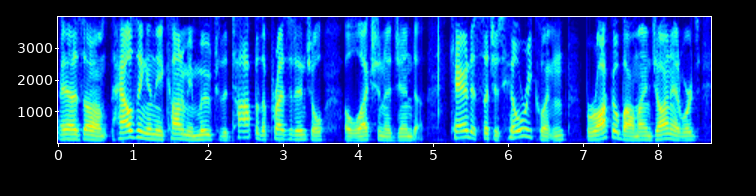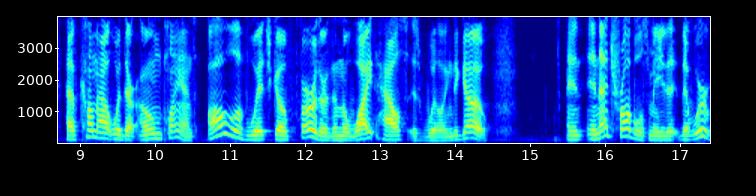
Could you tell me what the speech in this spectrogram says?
as um, housing and the economy move to the top of the presidential election agenda. Candidates such as Hillary Clinton, Barack Obama, and John Edwards have come out with their own plans, all of which go further than the White House is willing to go. And and that troubles me that, that we're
